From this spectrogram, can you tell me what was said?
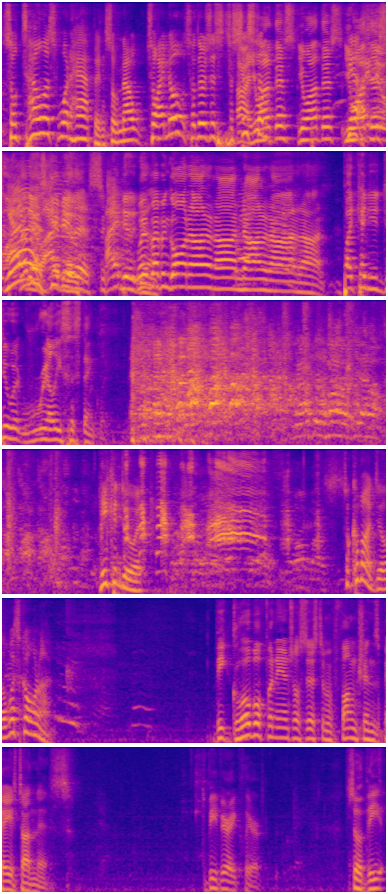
So tell us what happened. So now, so I know. So there's a s- All right, system. you want this? You want this? You Yeah, want I this? do, I Let me do, just I give do. you this. I do, We've, Dylan. I've been going on and on and on and on and on. But can you do it really succinctly? he can do it. So come on, Dylan. What's going on? The global financial system functions based on this. To be very clear. So the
